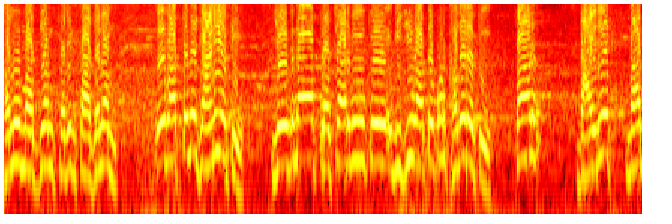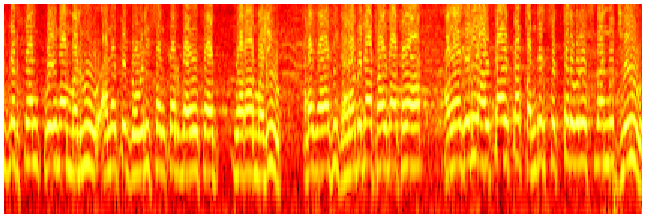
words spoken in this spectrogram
ખલું માધ્યમ શરીર સાધનમ એ વાત તો મેં જાણી હતી. યોગના પ્રચારની કે બીજી વાતો પણ ખબર હતી. પણ ડાયરેક્ટ માર્ગદર્શન કોઈના મળવું અને તે ગૌરીશંકર દવે સાહેબ દ્વારા મળ્યું અને તેનાથી ઘણા બધા ફાયદા થયા. અહીંયા આગળ આવતા આવતા પંદર સત્તર વર્ષમાં મેં જોયું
